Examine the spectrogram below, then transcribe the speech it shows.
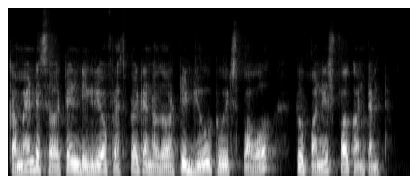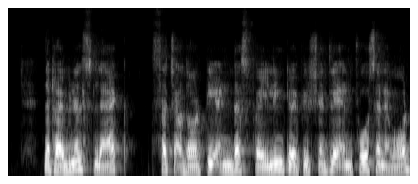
command a certain degree of respect and authority due to its power to punish for contempt. The tribunals lack such authority and thus failing to efficiently enforce an award,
